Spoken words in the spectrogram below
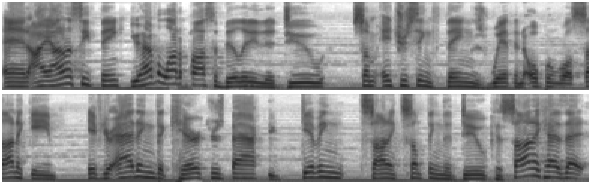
And I honestly think you have a lot of possibility to do some interesting things with an open world Sonic game if you're adding the characters back, you're giving Sonic something to do because Sonic has that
